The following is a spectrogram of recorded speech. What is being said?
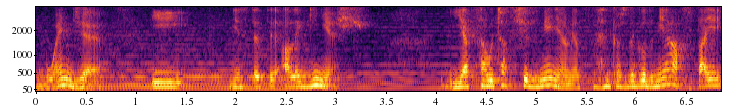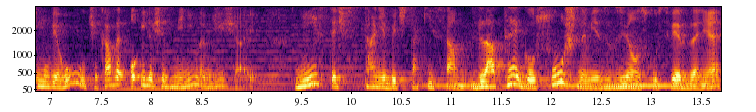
w błędzie i niestety, ale giniesz. Ja cały czas się zmieniam, ja każdego dnia wstaję i mówię, uuu, ciekawe, o ile się zmieniłem dzisiaj. Nie jesteś w stanie być taki sam. Dlatego słusznym jest w związku stwierdzenie,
